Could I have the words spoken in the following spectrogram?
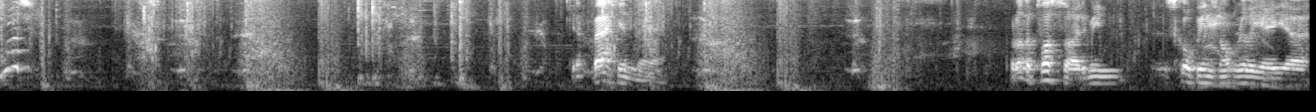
What? Get back in there. But on the plus side, I mean, Scorpion's not really a. Uh,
